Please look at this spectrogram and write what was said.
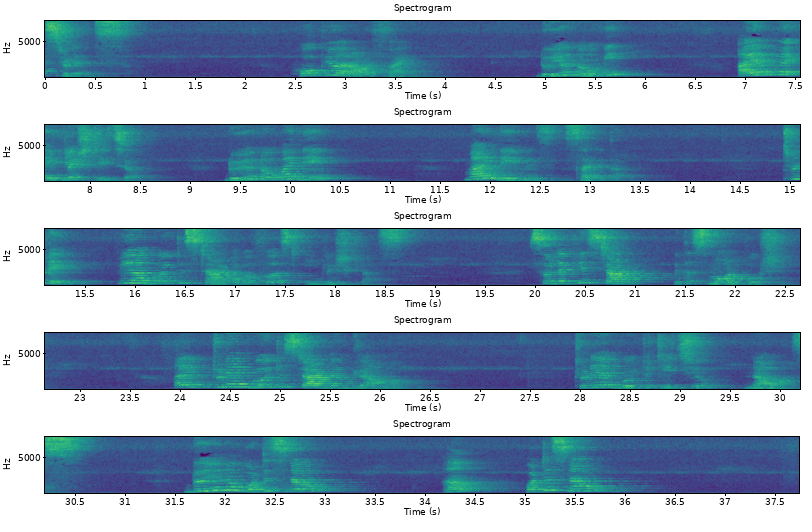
students. Hope you are all fine. Do you know me? I am your English teacher. Do you know my name? My name is Saritha. Today we are going to start our first English class. So let me start with a small portion. I, today I am going to start with grammar. Today I am going to teach you nouns. Do you know what is noun? Huh? What is noun?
